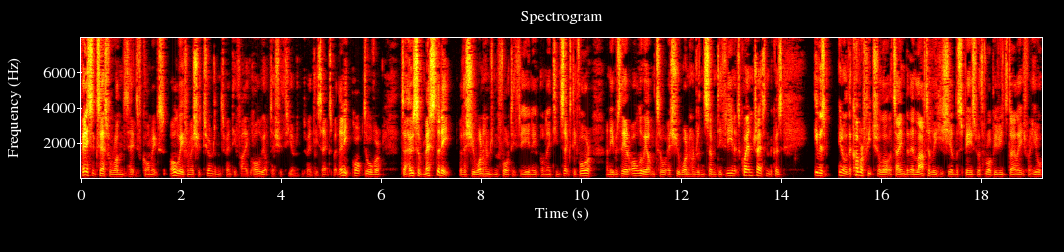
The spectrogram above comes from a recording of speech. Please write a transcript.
Very successful run in Detective Comics, all the way from issue 225 all the way up to issue 326. But then he popped over to House of Mystery with issue 143 in April 1964, and he was there all the way up until issue 173. And it's quite interesting because he was, you know, the cover feature a lot of the time, but then latterly he shared the space with Robbie Reed's Dial H for Hero.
